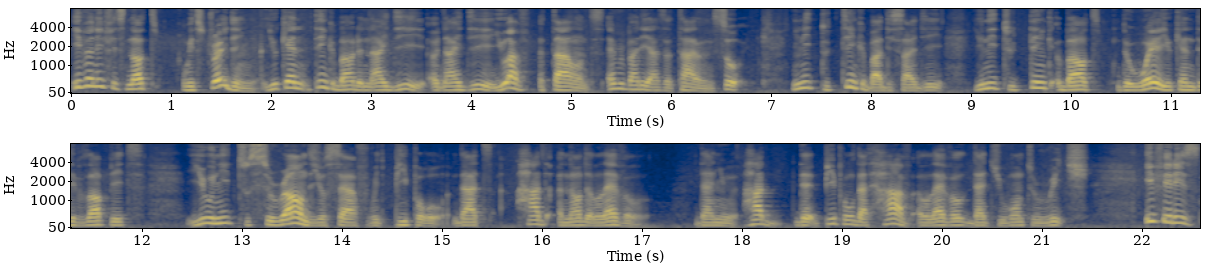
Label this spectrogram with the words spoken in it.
Even if it's not with trading, you can think about an idea, an idea. You have a talent. Everybody has a talent. So you need to think about this idea. You need to think about the way you can develop it. You need to surround yourself with people that had another level than you had the people that have a level that you want to reach. If it is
